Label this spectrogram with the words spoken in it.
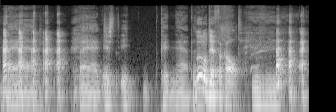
Bad, bad. Just it couldn't happen. a little difficult. Mm-hmm.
